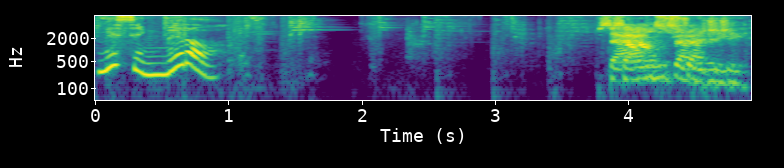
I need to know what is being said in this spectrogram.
Missing middle. Sound strategy.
